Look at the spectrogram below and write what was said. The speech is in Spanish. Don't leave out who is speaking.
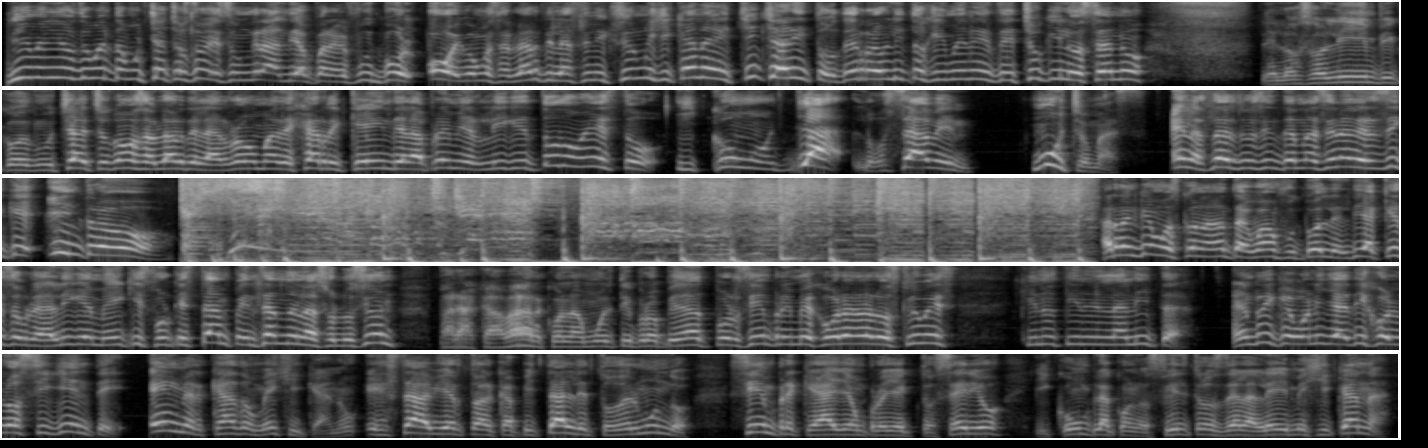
Speaker 1: Bienvenidos de vuelta muchachos, hoy es un gran día para el fútbol. Hoy vamos a hablar de la selección mexicana de Chicharito, de Raulito Jiménez, de Chucky Lozano, de los Olímpicos muchachos. Vamos a hablar de la Roma, de Harry Kane, de la Premier League, de todo esto. Y como ya lo saben, mucho más en las flash internacionales. Así que intro. Arranquemos con la nota One Fútbol del día que es sobre la Liga MX porque están pensando en la solución para acabar con la multipropiedad por siempre y mejorar a los clubes que no tienen la lanita. Enrique Bonilla dijo lo siguiente, el mercado mexicano está abierto al capital de todo el mundo, siempre que haya un proyecto serio y cumpla con los filtros de la ley mexicana.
